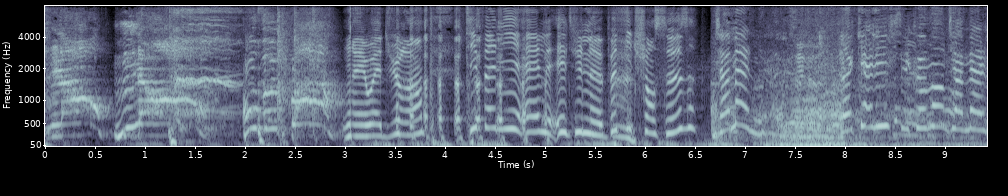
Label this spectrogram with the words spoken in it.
Non Non On veut pas Et ouais, dur, hein Tiffany, elle, est une petite chanceuse. Jamel La qualif, c'est comment, Jamel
